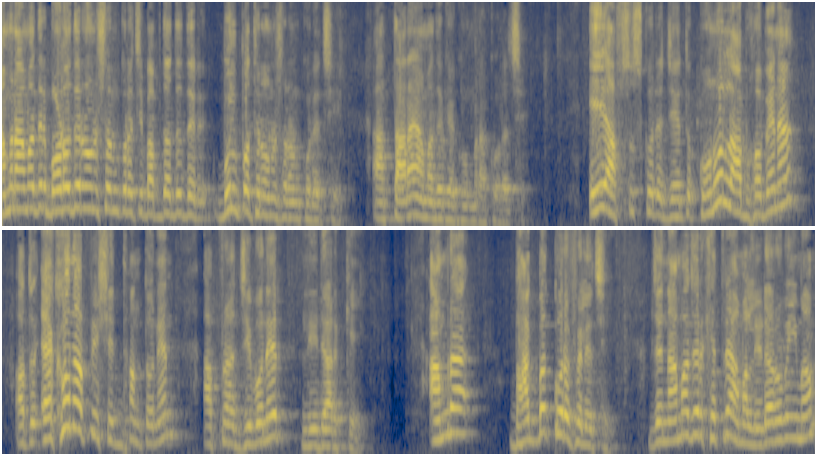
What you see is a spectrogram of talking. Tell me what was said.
আমরা আমাদের বড়দের অনুসরণ করেছি, বাপদাদাদের ভুল পথের অনুসরণ করেছি, আর তারাই আমাদেরকে গুমরা করেছে। এই আফসোস করে যেহেতু কোনো লাভ হবে না, অত এখন আপনি সিদ্ধান্ত নেন আপনার জীবনের লিডার কে। আমরা ভাগ ভাগ করে ফেলেছি যে নামাজের ক্ষেত্রে আমার লিডার হবে ইমাম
